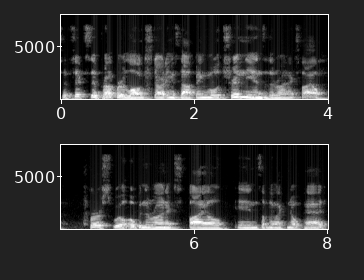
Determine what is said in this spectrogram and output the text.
To fix improper log starting and stopping, we'll trim the ends of the RINEX file. First, we'll open the RINEX file in something like Notepad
